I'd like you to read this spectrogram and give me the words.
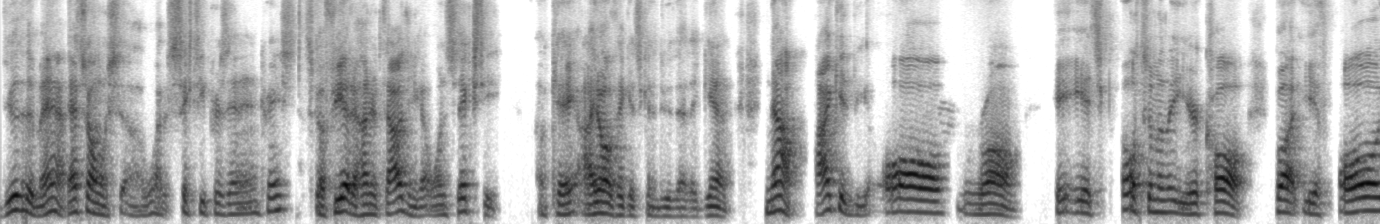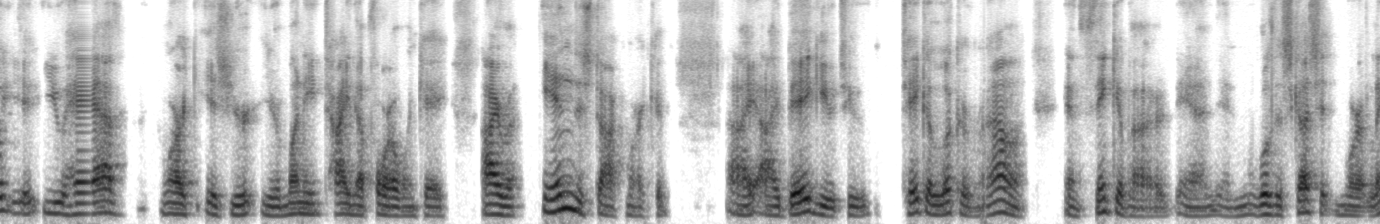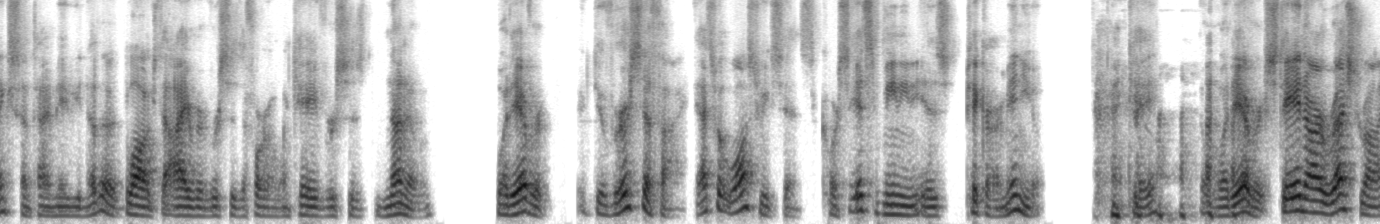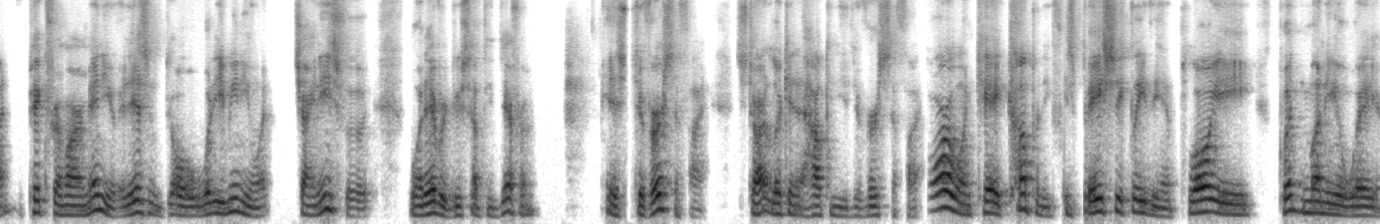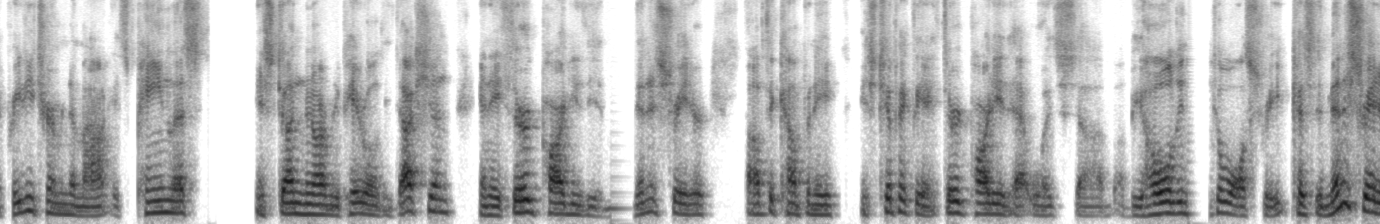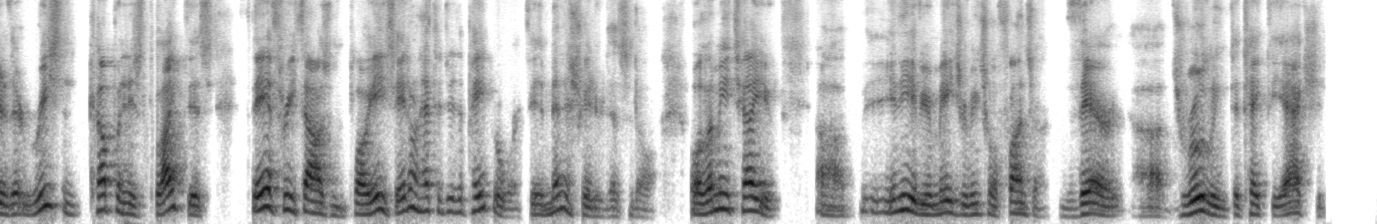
do the math. That's almost uh, what a 60% increase. So if you had 100,000, you got 160. Okay, I don't think it's going to do that again. Now, I could be all wrong. It's ultimately your call. But if all you have, Mark, is your, your money tied up 401k, IRA in the stock market, I, I beg you to take a look around and think about it. And, and we'll discuss it more at length sometime, maybe in other blogs, the IRA versus the 401k versus none of them, whatever diversify. That's what Wall Street says. Of course, its meaning is pick our menu. Okay, whatever. Stay in our restaurant, pick from our menu. It isn't, oh, what do you mean you want Chinese food? Whatever, do something different. Is diversify. Start looking at how can you diversify. 401k company is basically the employee putting money away, a predetermined amount. It's painless. It's done normally payroll deduction and a third party, the administrator of the company is typically a third party that was uh, beholden to Wall Street because the administrator that recent companies like this, they have 3,000 employees. They don't have to do the paperwork. The administrator does it all. Well, let me tell you, uh, any of your major mutual funds are there uh, drooling to take the action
